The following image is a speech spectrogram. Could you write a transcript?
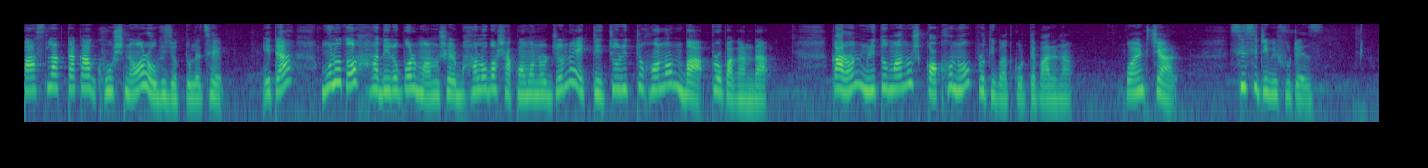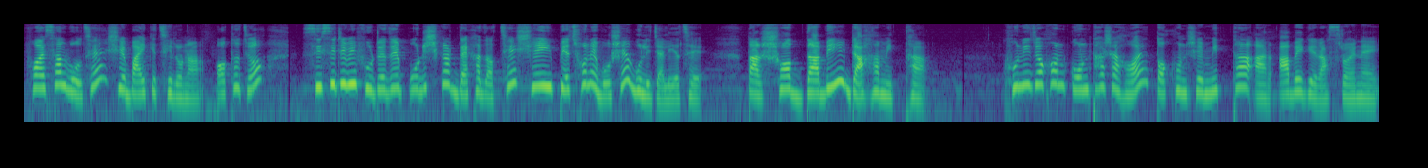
পাঁচ লাখ টাকা ঘুষ নেওয়ার অভিযোগ তুলেছে। এটা মূলত হাদির ওপর মানুষের ভালোবাসা কমানোর জন্য একটি চরিত্র হনন বা প্রোপাগান্ডা। কারণ মৃত মানুষ কখনো প্রতিবাদ করতে পারে না। পয়েন্ট চার, সিসিটিভি ফুটেজ। ফয়সাল বলছে, সে বাইকে ছিল না, অথচ সিসিটিভি ফুটেজে পরিষ্কার দেখা যাচ্ছে সেই পেছনে বসে গুলি চালিয়েছে। তার সব দাবি ডাহা মিথ্যা। খুনি যখন কোণঠাসা হয়, তখন সে মিথ্যা আর আবেগের আশ্রয় নেয়।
